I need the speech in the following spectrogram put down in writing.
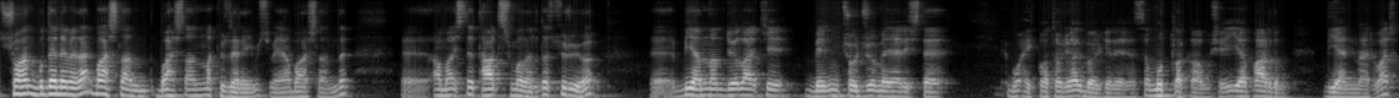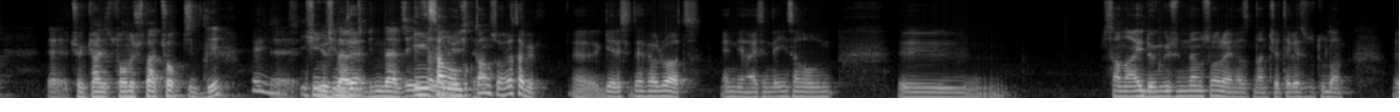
Şu an bu denemeler başlan, başlanmak üzereymiş veya başlandı. E, ama işte tartışmaları da sürüyor. E, bir yandan diyorlar ki benim çocuğum eğer işte bu ekvatoryal bölgede yaşasa mutlaka bu şeyi yapardım diyenler var. E, çünkü hani sonuçlar çok ciddi. E, E, işin yüzlerce, içinde binlerce insan, İnsan olduktan sonra tabii e, gerisi teferruat. En nihayetinde insanoğlunun e, sanayi döngüsünden sonra en azından çetelesi tutulan e,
